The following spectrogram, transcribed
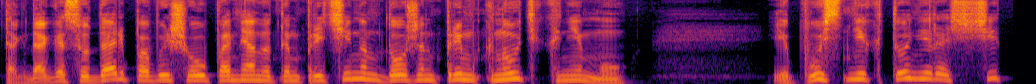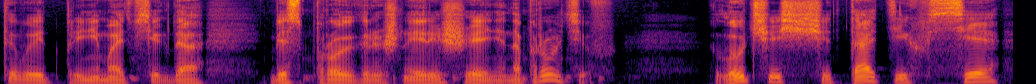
тогда государь по вышеупомянутым причинам должен примкнуть к нему. И пусть никто не рассчитывает принимать всегда беспроигрышные решения, напротив, лучше считать их все –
